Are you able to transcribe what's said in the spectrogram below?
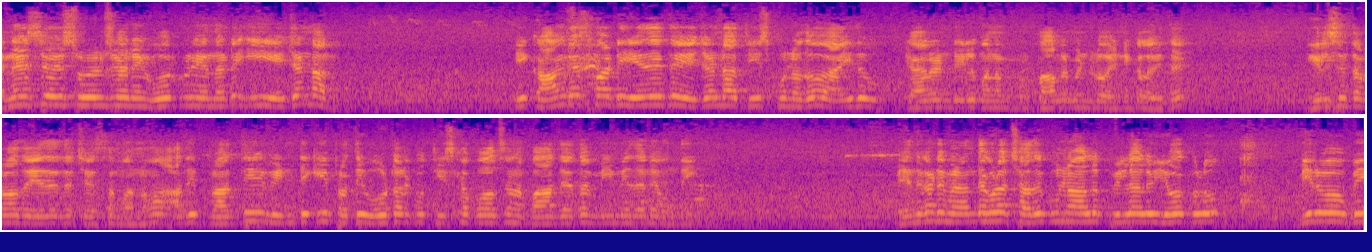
ఎన్ఎస్ఏ స్టూడెంట్స్గా నేను కోరుకునేది ఏంటంటే ఈ ఎజెండాను ఈ కాంగ్రెస్ పార్టీ ఏదైతే ఎజెండా తీసుకున్నదో ఐదు గ్యారంటీలు మనం పార్లమెంట్లో ఎన్నికలు అయితే గెలిచిన తర్వాత ఏదైతే చేస్తామన్నామో అది ప్రతి ఇంటికి ప్రతి ఓటర్కు తీసుకుపోవాల్సిన బాధ్యత మీ మీదనే ఉంది. ఎందుకంటే మీరంతా కూడా చదువుకున్న వాళ్ళు పిల్లలు యువకులు మీరు మీ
